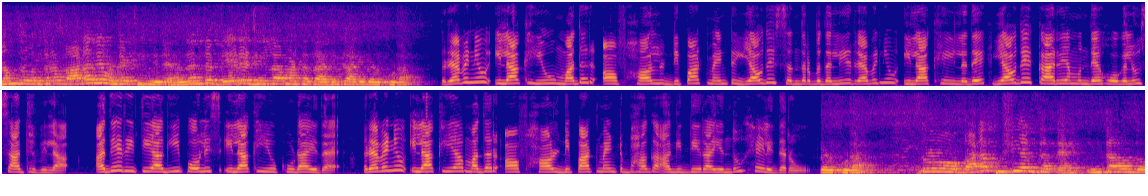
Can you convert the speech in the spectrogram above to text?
ನಮ್ದು ಒಂಥರ ಬಹಳನೇ ಒಳ್ಳೆ ಟೀಮ್ ಇದೆ. ಅದಂತೆ ಬೇರೆ ಜಿಲ್ಲಾ ಮಟ್ಟದ ಅಧಿಕಾರಿಗಳು ಕೂಡ. ರೆವೆನ್ಯೂ ಇಲಾಖೆಯು ಮದರ್ ಆಫ್ ಹಾಲ್ ಡಿಪಾರ್ಟ್ಮೆಂಟ್ ಯಾವುದೇ ಸಂದರ್ಭದಲ್ಲಿ ರೆವೆನ್ಯೂ ಇಲಾಖೆ ಇಲ್ಲದೆ ಯಾವುದೇ ಕಾರ್ಯ ಮುಂದೆ ಹೋಗಲು ಸಾಧ್ಯವಿಲ್ಲ. ಅದೇ ರೀತಿಯಾಗಿ ಪೊಲೀಸ್ ಇಲಾಖೆಯೂ ಕೂಡ ಇದೆ. ರೆವೆನ್ಯೂ ಇಲಾಖೆಯ ಮದರ್ ಆಫ್ ಹಾಲ್ ಡಿಪಾರ್ಟ್ಮೆಂಟ್ ಭಾಗ ಆಗಿದ್ದೀರಾ ಎಂದು ಹೇಳಿದರು. ಗಳು ಕೂಡ. ಸೊ ಬಹಳ ಖುಷಿ ಅನ್ಸತ್ತೆ ಇಂಥ ಒಂದು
